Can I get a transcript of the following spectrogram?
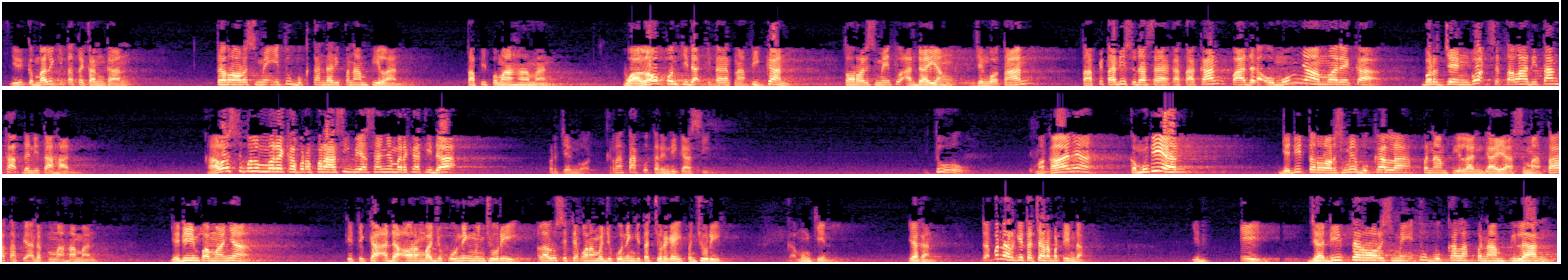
Jadi kembali kita tekankan, terorisme itu bukan dari penampilan, tapi pemahaman. Walaupun tidak kita nafikan, terorisme itu ada yang jenggotan, tapi tadi sudah saya katakan, pada umumnya mereka berjenggot setelah ditangkap dan ditahan. Kalau sebelum mereka beroperasi, biasanya mereka tidak berjenggot. Karena takut terindikasi. Itu. Makanya, kemudian, jadi terorisme bukanlah penampilan gaya semata, tapi ada pemahaman. Jadi umpamanya, ketika ada orang baju kuning mencuri, lalu setiap orang baju kuning kita curigai, pencuri. Gak mungkin. Ya kan? Tidak benar kita cara bertindak. Jadi, jadi terorisme itu bukanlah penampilan,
